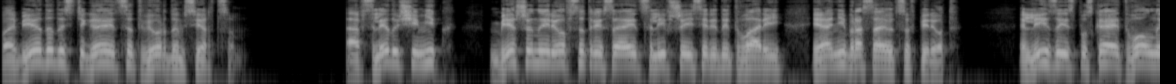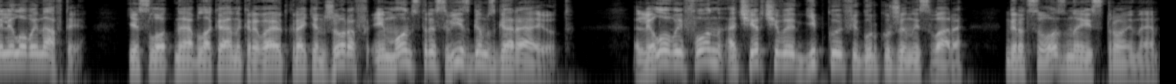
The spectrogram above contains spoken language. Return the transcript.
Победа достигается твердым сердцем. А в следующий миг бешеный рев сотрясает слившиеся ряды тварей, и они бросаются вперед. Лиза испускает волны лиловой нафты. Кислотные облака накрывают кракенжоров, и монстры с визгом сгорают. Лиловый фон очерчивает гибкую фигурку жены Свара, грациозная и стройная.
